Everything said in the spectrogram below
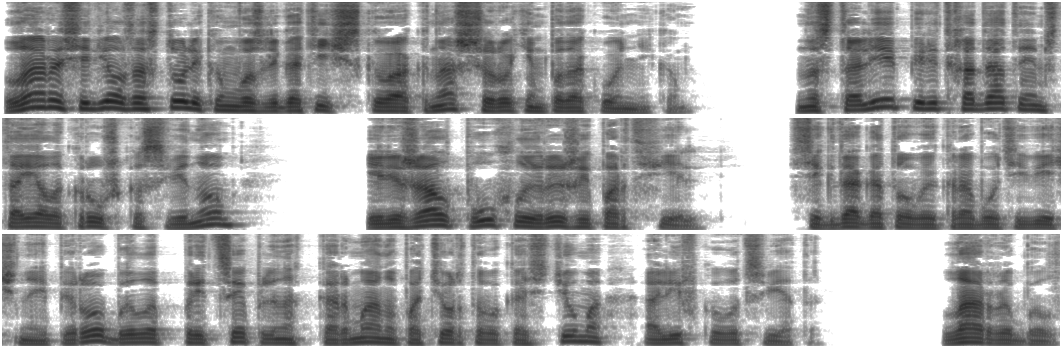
Лара сидел за столиком возле готического окна с широким подоконником. На столе перед ходатаем стояла кружка с вином и лежал пухлый рыжий портфель. Всегда готовое к работе вечное перо было прицеплено к карману потертого костюма оливкового цвета. Ларра был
